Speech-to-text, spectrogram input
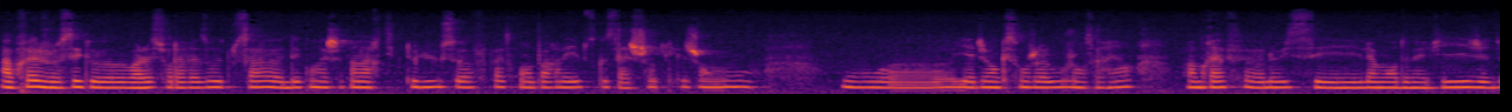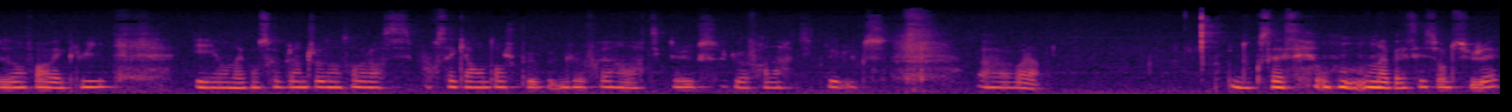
Après je sais que voilà sur les réseaux et tout ça, dès qu'on achète un article de luxe, faut pas trop en parler parce que ça choque les gens ou il euh, y a des gens qui sont jaloux, j'en sais rien. Enfin bref, euh, Loïs c'est l'amour de ma vie, j'ai deux enfants avec lui Et on a construit plein de choses ensemble. Alors si pour ses 40 ans je peux lui offrir un article de luxe, je lui offre un article de luxe. Euh, voilà. Donc ça on a passé sur le sujet.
